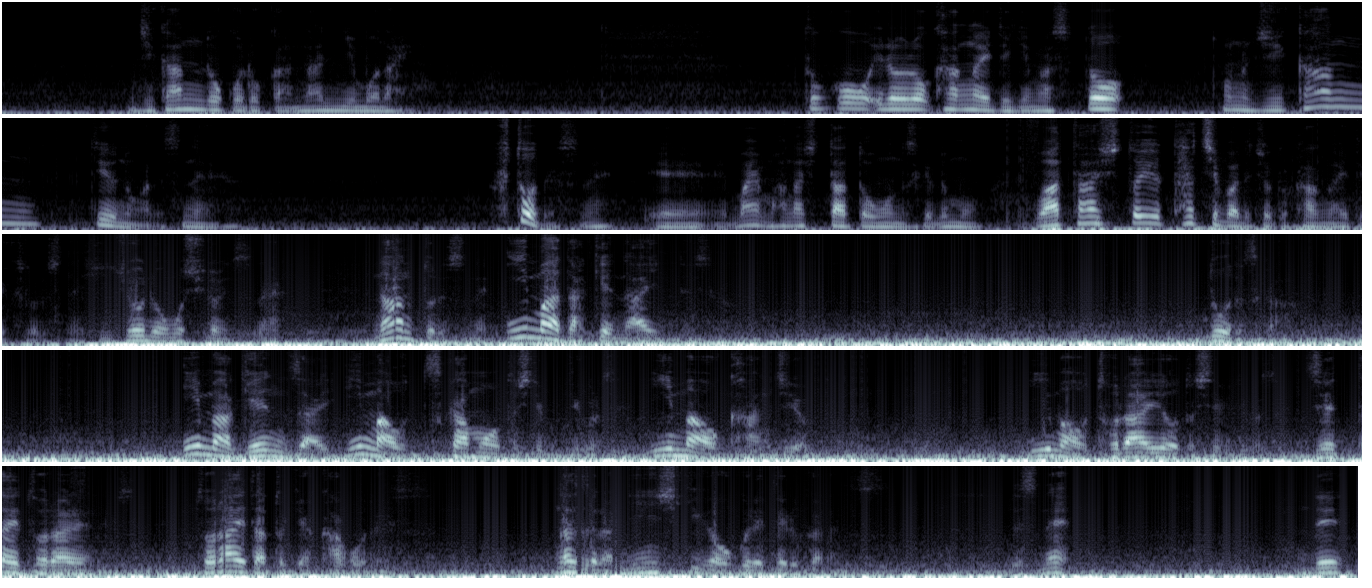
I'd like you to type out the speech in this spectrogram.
時間どころか何にもない。とこういろいろ考えていきますとこの時間っていうのがですねふとですね、えー、前も話したと思うんですけども私という立場でちょっと考えていくとですね非常に面白いんですね。なんとですね今だけないんですよ。どうですか？今現在今を掴もうとしてみてください。今を感じよう。今を捉えようとしてみてください。絶対捉えられないです。捉えた時は過去です。なぜなら認識が遅れてるからです。ですね。で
